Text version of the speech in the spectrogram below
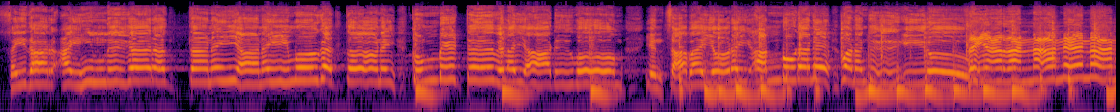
செய்தார் ஐந்து கரத்தனை யானை முகத்தோனை கும்பிட்டு விளையாடுவோம். என் சபையோரை அன்புடனே வணங்குகிறோம். செய்யாதான் நானே நானே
